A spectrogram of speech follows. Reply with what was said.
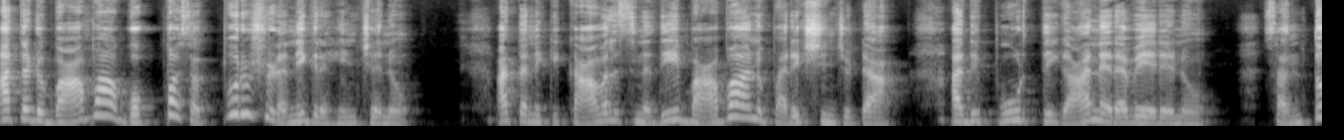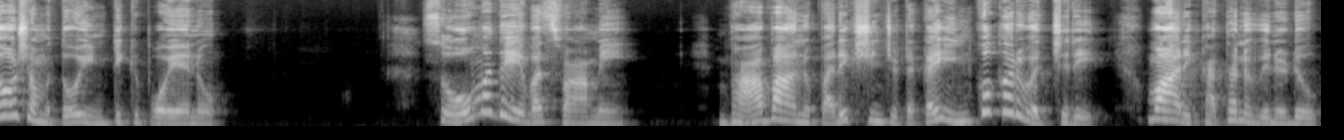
అతడు బాబా గొప్ప సత్పురుషుడని గ్రహించెను. అతనికి కావలసినది బాబాను పరీక్షించుట. అది పూర్తిగా నెరవేరెను. సంతోషముతో ఇంటికి పోయెను. సోమదేవ స్వామి బాబాను పరీక్షించుటకై ఇంకొకరు వచ్చిరి. వారి కథను వినుడు.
